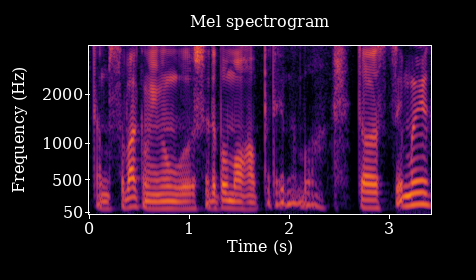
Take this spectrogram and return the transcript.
там з собаками, йому лише допомога потрібна була. То з цими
